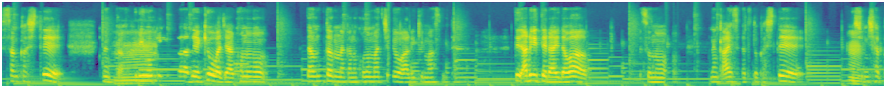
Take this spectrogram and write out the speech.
参加してなんかうんフリーウォーキングとかで今日はじゃあこのダウンタウンの中のこの街を歩きますみたいな。で歩いてる間はそのなんか挨拶とかしてうん一緒に喋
